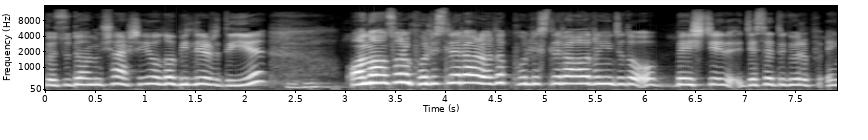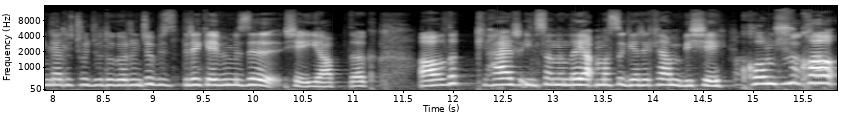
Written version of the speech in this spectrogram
Gözü dönmüş her şey olabilir diye. Ondan sonra polisleri aradık. Polisleri arayınca da o beş ce- cesedi görüp engelli çocuğu da görünce biz direkt evimize şey yaptık. Aldık her insanın da yapması gereken bir şey. Komşu kav-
